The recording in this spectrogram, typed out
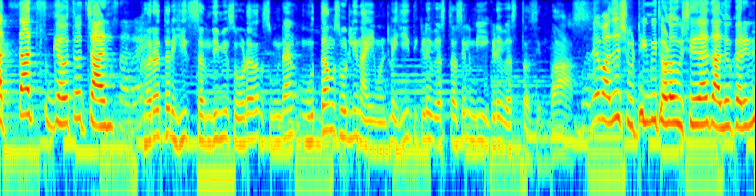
आत्ताच घेतो चान्स खरं तर हीच संधी मी सोड मुद्दाम सोडली नाही म्हटलं ही तिकडे व्यस्त असेल मी इकडे व्यस्त असेल. बास. भले माझं शूटिंग मी थोडं उशिरा चालू करीन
